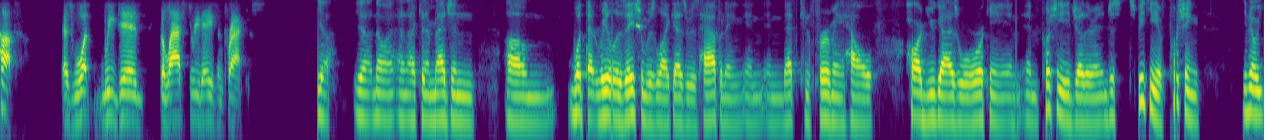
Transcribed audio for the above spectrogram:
tough as what we did the last three days in practice. Yeah, yeah, no, and I can imagine um, what that realization was like as it was happening, and and that confirming how hard you guys were working and, and pushing each other. And just speaking of pushing, you know,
